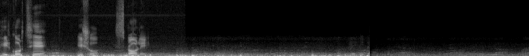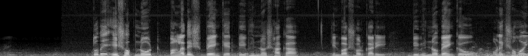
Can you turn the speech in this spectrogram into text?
ভিড় করছে এসব স্টলে। তবে এসব নোট বাংলাদেশ ব্যাংকের বিভিন্ন শাখা কিংবা সরকারি বিভিন্ন ব্যাংকেও অনেক সময়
